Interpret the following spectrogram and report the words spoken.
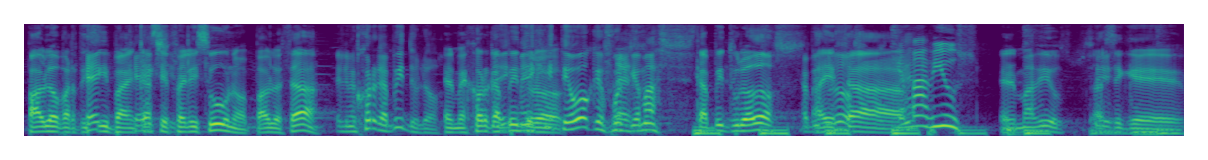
Pablo participa Qué- en qué Casi éxito. Feliz 1. Pablo está. El mejor capítulo. El mejor Me- Me capítulo. dijiste vos que fue el que más. Capítulo 2. Capítulo Ahí dos. está. ¿Qué más views? El más views. Así que.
